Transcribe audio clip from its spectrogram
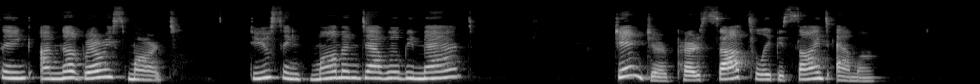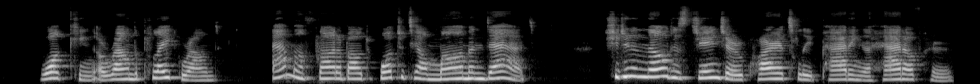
think I'm not very smart. Do you think Mom and Dad will be mad? Ginger purred softly beside Emma. Walking around the playground, Elma thought about what to tell Mom and Dad. She didn't notice Ginger quietly patting ahead of her.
